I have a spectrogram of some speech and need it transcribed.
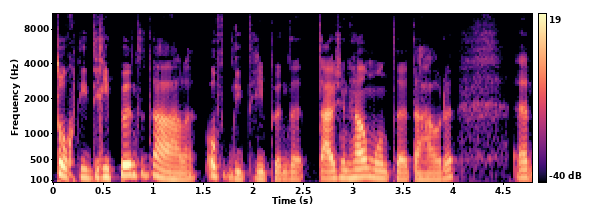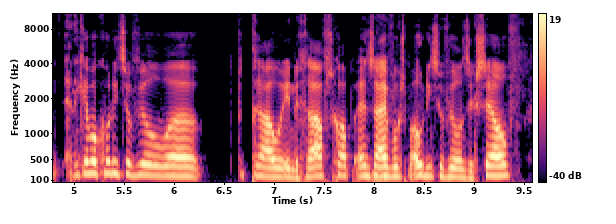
toch die drie punten te halen. Of die drie punten thuis in Helmond uh, te houden. Um, en ik heb ook gewoon niet zoveel uh, vertrouwen in de graafschap. En zij volgens mij ook niet zoveel in zichzelf.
